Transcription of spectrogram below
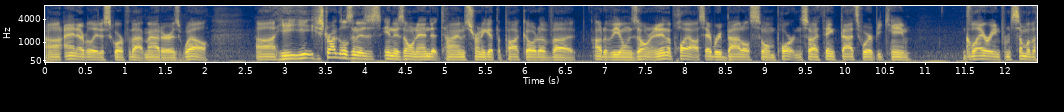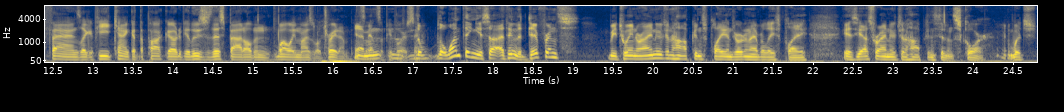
uh, and Eberle to score for that matter as well. Uh, he, he struggles in his in his own end at times, trying to get the puck out of uh, out of the own zone. And in the playoffs, every battle is so important. So I think that's where it became glaring from some of the fans. Like if he can't get the puck out, if he loses this battle, then well, we might as well trade him. Yeah, So I mean, that's what people are the, saying. the one thing you saw, I think the difference between Ryan Nugent Hopkins' play and Jordan Eberle's play is yes, Ryan Nugent Hopkins didn't score, which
